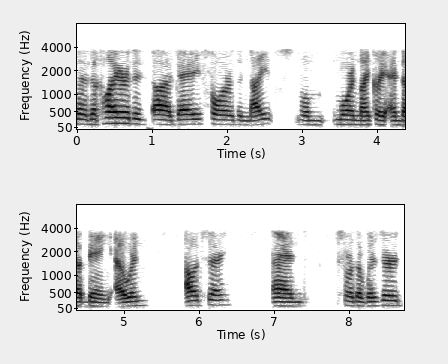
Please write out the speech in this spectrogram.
the the player of the uh, day for the Knights will more than likely end up being Owen I would say. And for the Wizards,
